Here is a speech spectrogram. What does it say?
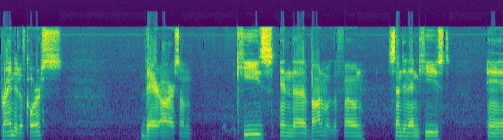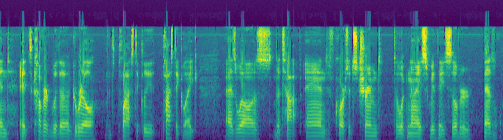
branded, of course. There are some keys in the bottom of the phone, send and end keys, and it's covered with a grill it's plastically plastic-like as well as the top. And of course it's trimmed to look nice with a silver bezel.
